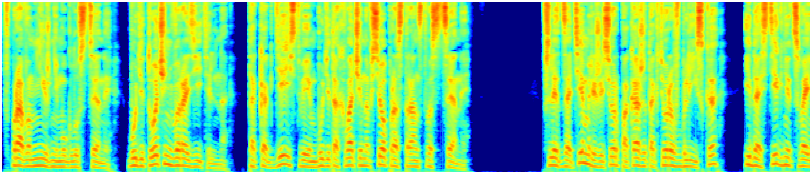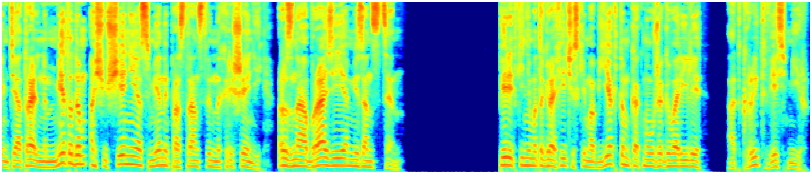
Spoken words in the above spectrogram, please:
в правом нижнем углу сцены, будет очень выразительно, так как действием будет охвачено все пространство сцены. Вслед за тем режиссер покажет актеров близко, и достигнет своим театральным методом ощущения смены пространственных решений, разнообразия мизансцен. Перед кинематографическим объектом, как мы уже говорили, открыт весь мир.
